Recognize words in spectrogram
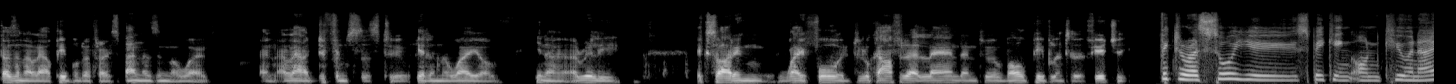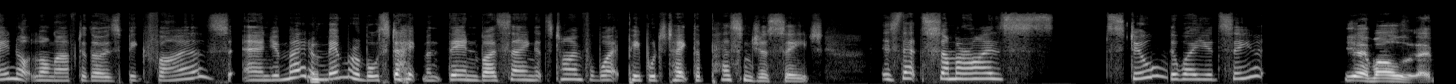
doesn't allow people to throw spanners in the works and allow differences to get in the way of, you know, a really exciting way forward to look after that land and to evolve people into the future. Victor, I saw you speaking on Q&A not long after those big fires and you made a mm. memorable statement then by saying it's time for white people to take the passenger seat. Is that summarise still the way you'd see it? Yeah, well, it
